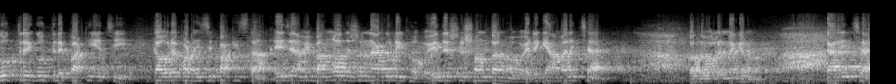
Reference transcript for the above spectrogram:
গোত্রে গোত্রে পাঠিয়েছি, কাউরে পাঠাইছি পাকিস্তান। এই যে আমি বাংলাদেশের নাগরিক হব, এই দেশের সন্তান হব, এটা কি আমার ইচ্ছা? কথা বলেন না কেন? কার ইচ্ছা?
